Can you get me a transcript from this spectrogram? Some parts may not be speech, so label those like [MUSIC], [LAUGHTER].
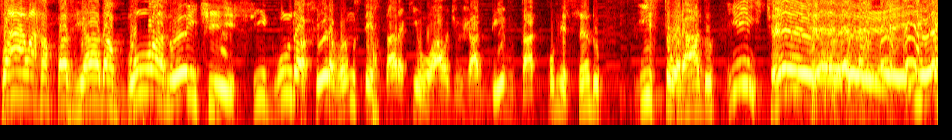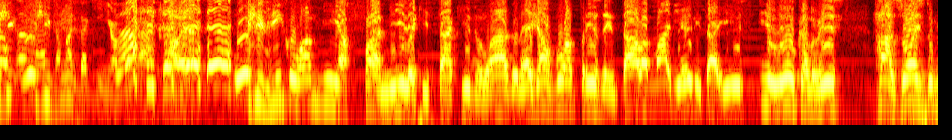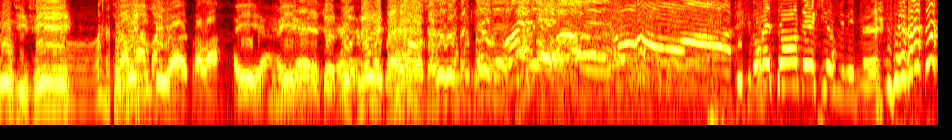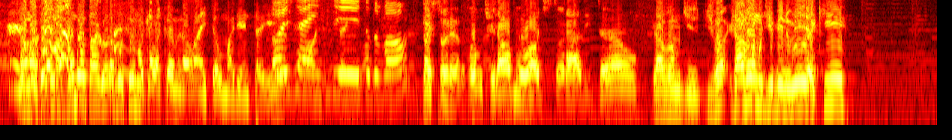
Fala rapaziada, boa noite! Segunda-feira vamos testar aqui o áudio, já devo estar tá começando estourado. Ixi! E hoje, hoje vim. Tá aqui, [LAUGHS] ó. é. Hoje vim com a minha família que está aqui do lado, né? Já vou apresentá-la, Mariane Thaís e Luca Luiz, razões do meu viver. Tô pra muito lá, feliz. Maior, pra lá. Aí, aí. É, tô, tô, não é pra cá. Já vou aqui, ó. Começou ontem aqui, ó, Felipe. É. Não, mas vamos lá, vamos botar agora, botamos aquela câmera lá, então, Mariane Thaís. Oi, gente, tudo bom? Tá estourando. Vamos tirar o meu áudio estourado, então. Já vamos, de, já vamos diminuir aqui.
